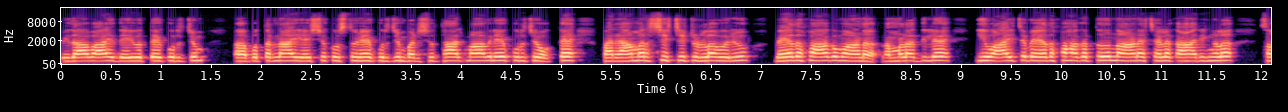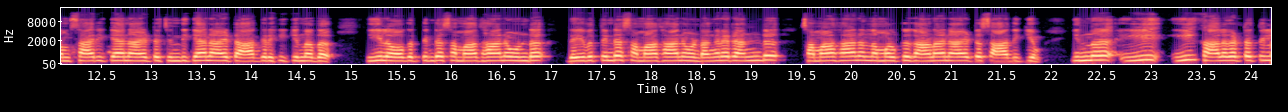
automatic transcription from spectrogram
പിതാവായ ദൈവത്തെക്കുറിച്ചും പുത്രനായ യേശു ക്രിസ്തുവിനെ കുറിച്ചും പരിശുദ്ധാത്മാവിനെ കുറിച്ചും ഒക്കെ പരാമർശിച്ചിട്ടുള്ള ഒരു വേദഭാഗമാണ്. നമ്മൾ അതിലെ ഈ വായിച്ച വേദഭാഗത്തു നിന്നാണ് ചില കാര്യങ്ങൾ സംസാരിക്കാനായിട്ട് ചിന്തിക്കാനായിട്ട് ആഗ്രഹിക്കുന്നത്. ഈ ലോകത്തിന്റെ സമാധാനമുണ്ട് ദൈവത്തിന്റെ സമാധാനമുണ്ട്. അങ്ങനെ രണ്ട് സമാധാനം നമ്മൾക്ക് കാണാനായിട്ട് സാധിക്കും. ഇന്ന് ഈ ഈ കാലഘട്ടത്തിൽ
